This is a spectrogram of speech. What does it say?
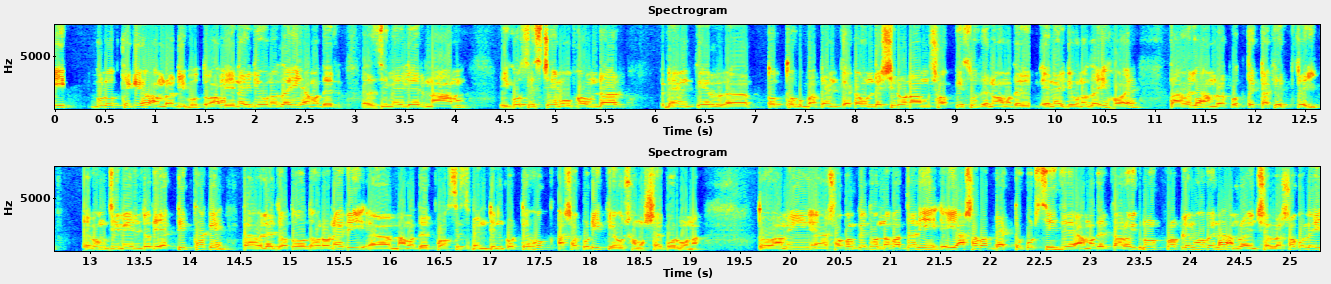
এইগুলো থেকেও আমরা নিব তো এনআইডি অনুযায়ী আমাদের জিমেইলের নাম ইকোসিস্টেম ও ফাউন্ডার ব্যাংকের তথ্য বা ব্যাংক অ্যাকাউন্টের শিরোনাম সব কিছু যেন আমাদের এনআইডি অনুযায়ী হয়, তাহলে আমরা প্রত্যেকটা ক্ষেত্রেই, এবং জিমেইল যদি অ্যাক্টিভ থাকে, তাহলে যত ধরনেরই আমাদের প্রসেস মেনটেন করতে হোক, আশা করি কেউ সমস্যায় পড়ব না। তো আমি সকলকে ধন্যবাদ জানিয়ে এই আশাবাদ ব্যক্ত করছি যে আমাদের কারোই কোনো প্রবলেম হবে না। আমরা ইনশাল্লাহ সকলেই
